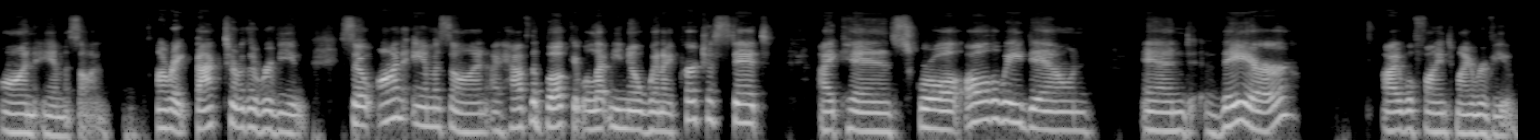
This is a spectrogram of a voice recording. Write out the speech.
on Amazon. All right, back to the review. So on Amazon, I have the book. It will let me know when I purchased it. I can scroll all the way down, and there I will find my review.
